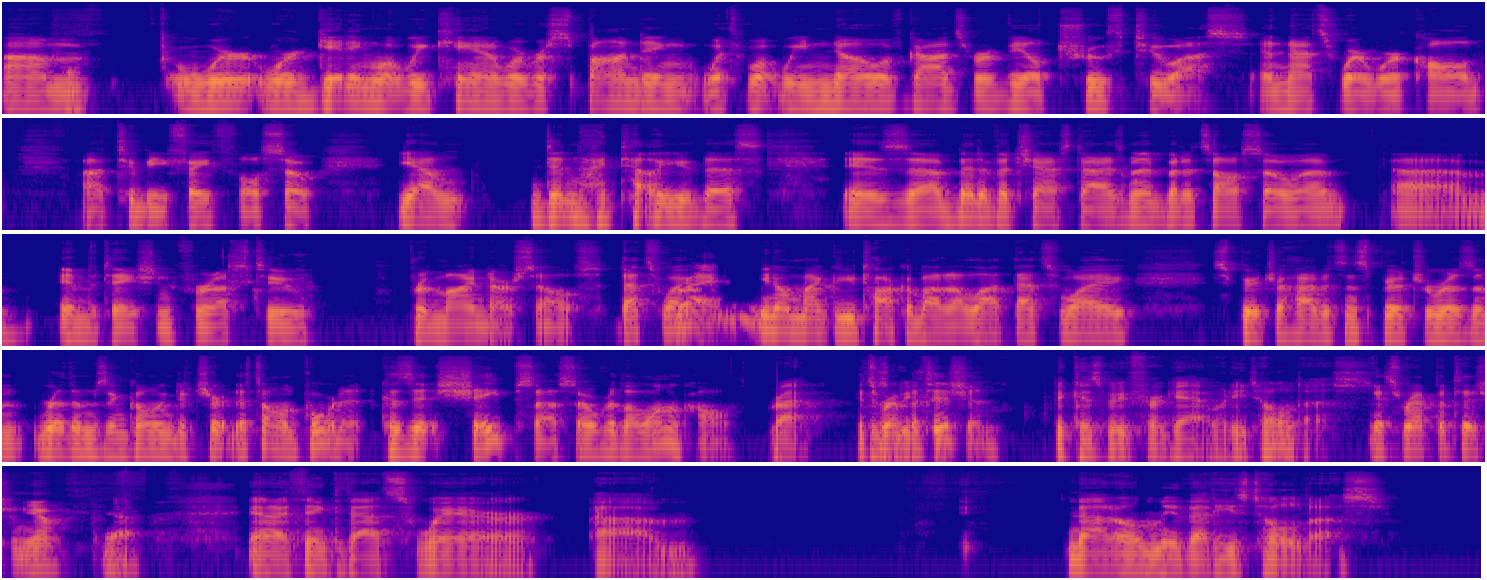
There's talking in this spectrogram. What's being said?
Um, we're we're getting what we can. We're responding with what we know of god's revealed truth to us and that's where we're called uh, to be faithful. So yeah didn't i tell you this is a bit of a chastisement but it's also a um, invitation for us to remind ourselves. That's why right. you know michael you talk about it a lot. That's why spiritual habits and spiritual rhythm, rhythms and going to church that's all important because it shapes us over the long haul. Right. It's repetition because we forget what he told us. It's repetition, yeah. Yeah. And I think that's where um, not only that he's told us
